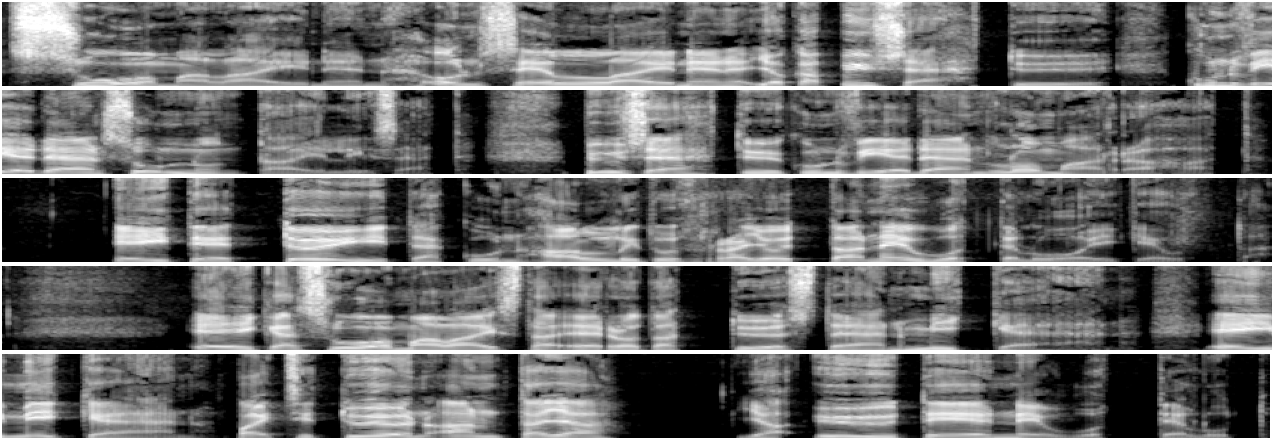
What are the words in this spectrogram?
Suomalainen on sellainen, joka pysähtyy, kun viedään sunnuntailisät. Pysähtyy, kun viedään lomarahat. Ei tee töitä, kun hallitus rajoittaa neuvotteluoikeutta. Eikä suomalaista erota työstään mikään. Ei mikään, paitsi työnantaja ja YT-neuvottelut.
